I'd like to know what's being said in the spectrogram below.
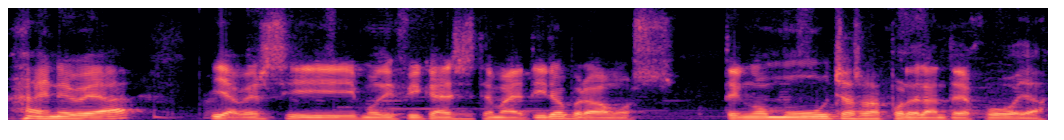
a, NBA y a ver si modifica el sistema de tiro, pero vamos, tengo muchas horas por delante de juego ya.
